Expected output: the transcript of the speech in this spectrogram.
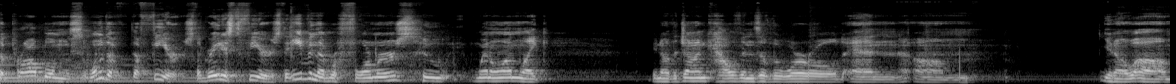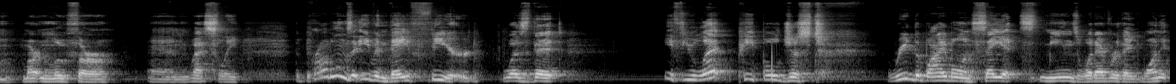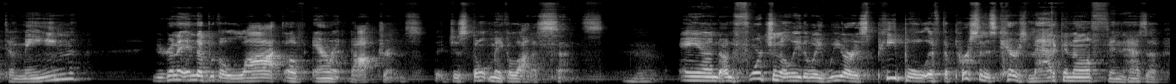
the problems, one of the, the fears, the greatest fears that even the reformers who went on, like, you know, the John Calvins of the world and, um, you know, um, Martin Luther and Wesley, the problems that even they feared was that if you let people just read the Bible and say it means whatever they want it to mean, you're going to end up with a lot of errant doctrines that just don't make a lot of sense. Mm-hmm. And unfortunately, the way we are as people, if the person is charismatic enough and has a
